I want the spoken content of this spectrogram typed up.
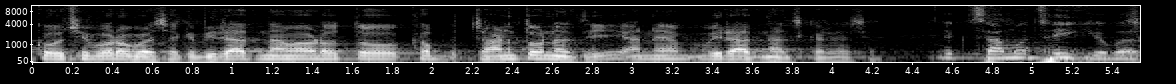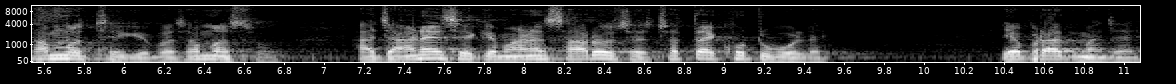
કહું છો બરોબર છે કે વિરાધના વાળો તો જાણતો નથી અને વિરાધના જ કરે છે. એક સામો થઈ ગયો બસ. સામો થઈ ગયો બસ સમજશું. આ જાણે છે કે માણસ સારો છે છતાંય ખોટું બોલે. એ અપરાધમાં જાય.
